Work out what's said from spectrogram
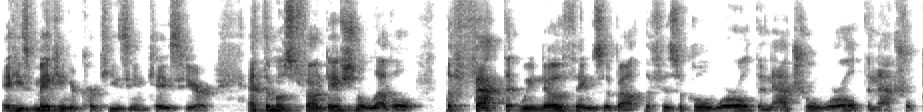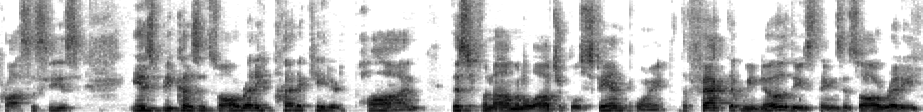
And he's making a Cartesian case here. At the most foundational level, the fact that we know things about the physical world, the natural world, the natural processes, is because it's already predicated upon this phenomenological standpoint, the fact that we know these things is already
